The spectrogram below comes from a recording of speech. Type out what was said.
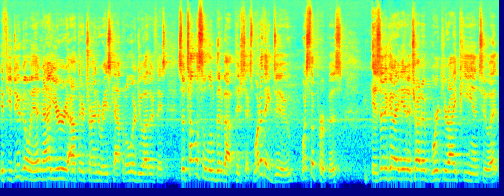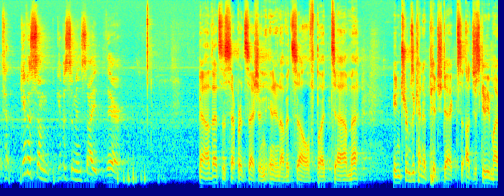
if you do go in, now you're out there trying to raise capital or do other things. So tell us a little bit about pitch decks. What do they do? What's the purpose? Is it a good idea to try to work your IP into it? Give us some, give us some insight there. Uh, that's a separate session in and of itself, but um, in terms of kind of pitch decks, I'll just give you my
